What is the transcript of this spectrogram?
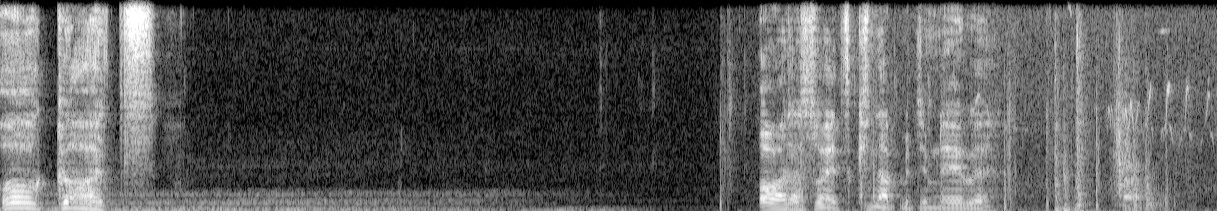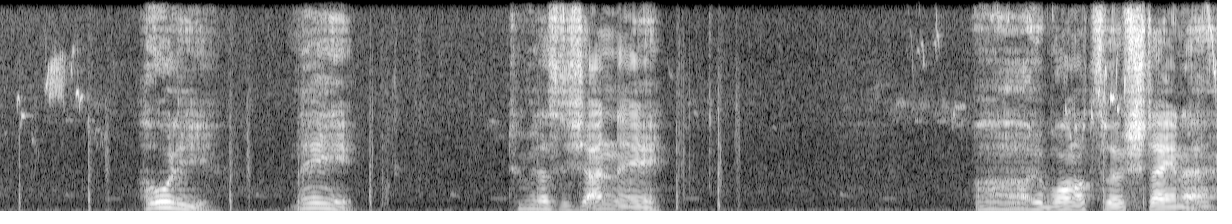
Oh Gott! Oh, das war jetzt knapp mit dem Nebel. Holy! Nee! Tu mir das nicht an, ey! Oh, wir brauchen noch zwölf Steine.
